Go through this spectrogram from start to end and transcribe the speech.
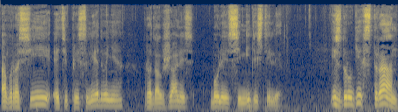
А в России эти преследования продолжались более 70 лет. Из других стран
